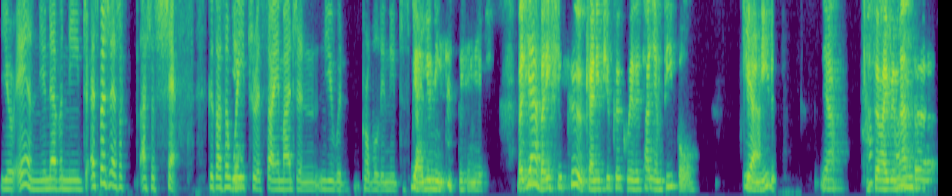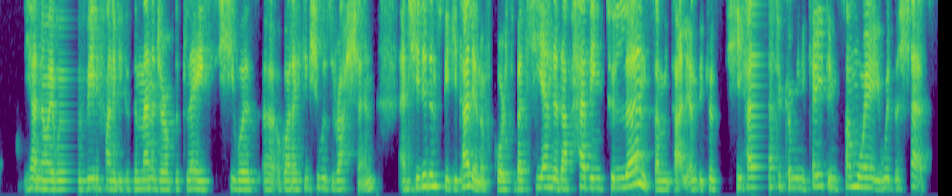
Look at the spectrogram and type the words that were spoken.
you're in you never need to especially as a as a chef because as a yeah. waitress i imagine you would probably need to speak yeah you need to speak english. But yeah but if you cook and if you cook with italian people you yeah. need it. Yeah. How so i remember yeah no it was really funny because the manager of the place she was uh, oh god i think she was russian and she didn't speak italian of course but she ended up having to learn some italian because she had to communicate in some way with the chefs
